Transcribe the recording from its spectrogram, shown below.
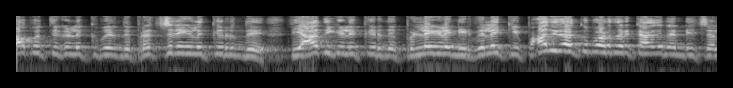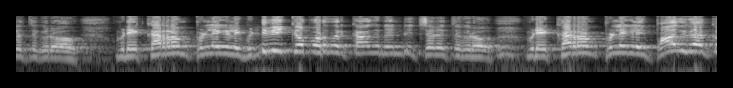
ஆபத்துகளுக்கும் இருந்து பிரச்சனைகளுக்கு இருந்து வியாதிகளுக்கு இருந்து பிள்ளைகளை நீர் விலைக்கு பாதுகாக்க போறதற்காக நன்றி செலுத்துகிறோம். உடைய கரம் பிள்ளைகளை விடுவிக்க போறதற்காக நன்றி செலுத்துகிறோம். உடைய கரம் பிள்ளைகளை பாதுகாக்க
